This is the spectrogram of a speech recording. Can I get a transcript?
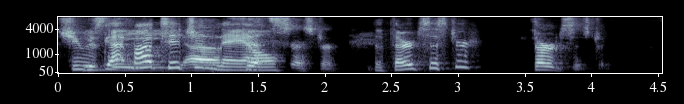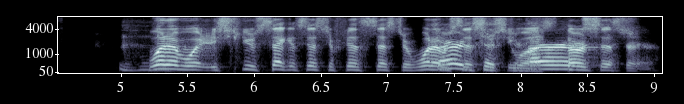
She was got the, my attention uh, now. Fifth sister, The third sister. third sister, Whatever. She was second sister, fifth sister, whatever Third sister, she was. Third, sister.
